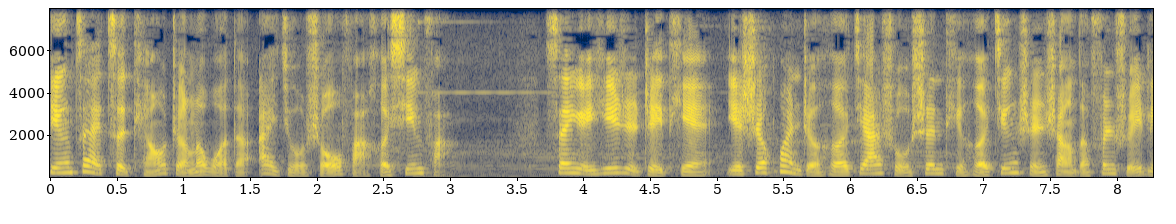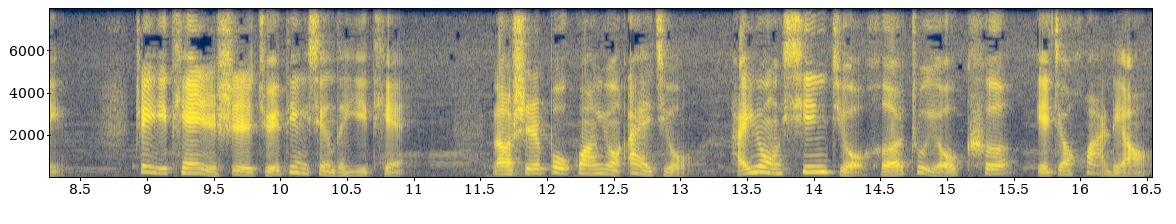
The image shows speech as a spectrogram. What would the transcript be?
并再次调整了我的艾灸手法和心法。三月一日这天，也是患者和家属身体和精神上的分水岭，这一天也是决定性的一天。老师不光用艾灸。还用心灸和注油科，也叫化疗，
